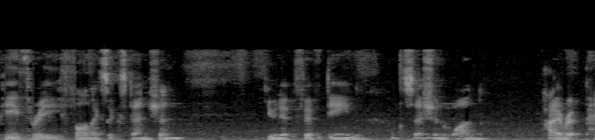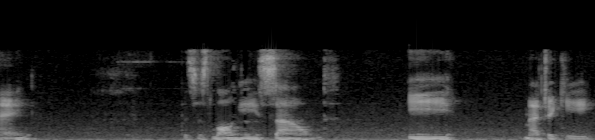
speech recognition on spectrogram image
P3 Phonics Extension, Unit 15, Session 1, Pirate Pang. This is long E sound, E, magic E.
